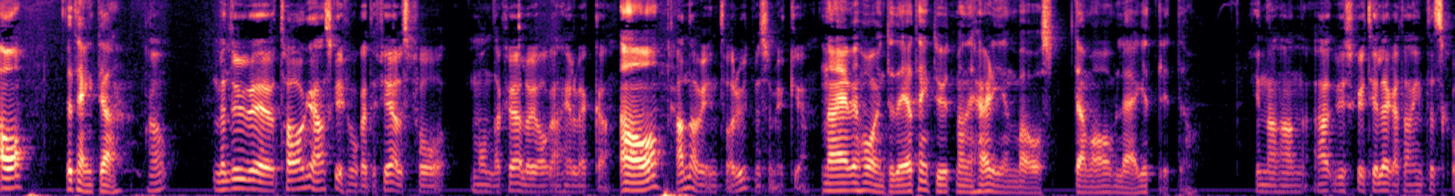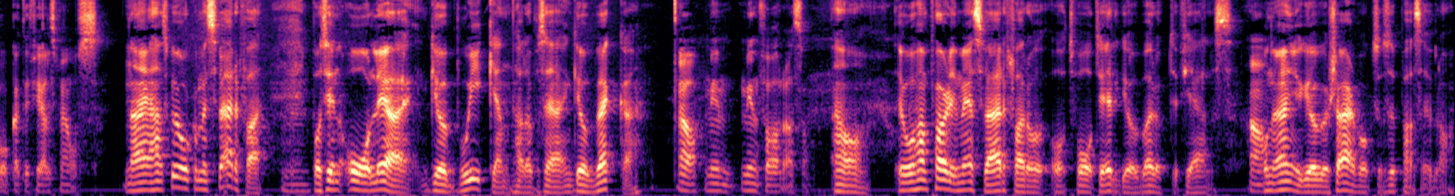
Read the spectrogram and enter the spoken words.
Ja, det tänkte jag. Ja. Men du, eh, Tage han ska ju få åka till fjälls på måndag kväll och jaga en hel vecka. Ja, Han har vi inte varit ut med så mycket. nej vi har ju inte det. Jag tänkte ut med honom i helgen bara och stämma av läget lite. Innan han, vi ska ju tillägga att han inte ska åka till fjälls med oss. Nej, han ska ju åka med svärfar på sin årliga gubbweekend, höll jag på att säga, en gubbvecka. Ja, min, min far alltså. Ja, jo han följer med svärfar och, och två till gubbar upp till fjälls. Ja. Och nu är han ju gubbe själv också så det passar ju bra.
